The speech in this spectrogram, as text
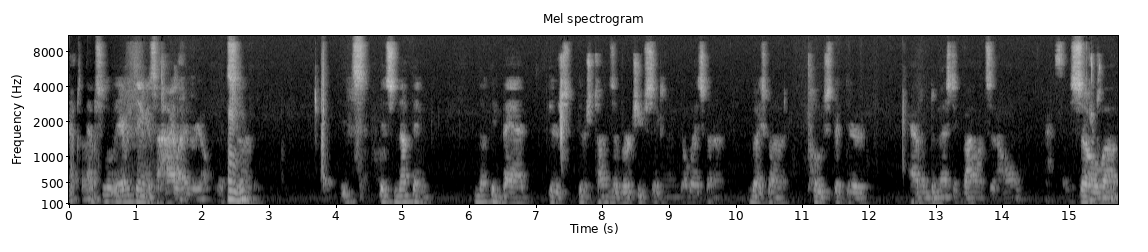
Absolutely. Absolutely, everything is a highlight reel. It's, Mhm. um, it's it's nothing, nothing bad. There's there's tons of virtue signaling. Nobody's gonna nobody's gonna post that they're having domestic violence at home. So uh,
